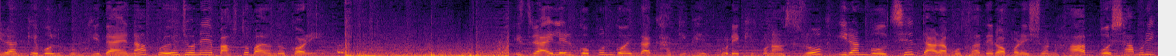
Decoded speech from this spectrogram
ইরান কেবল হুমকি দেয় না, প্রয়োজনে বাস্তবায়নও করে। ইসরায়েলের গোপন গোয়েন্দা ঘাঁটি ভেদ করে ক্ষেপণাস্ত্র। ইরান বলছে তারা মোসাদের অপারেশন হাব ও সামরিক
